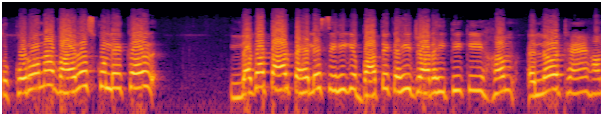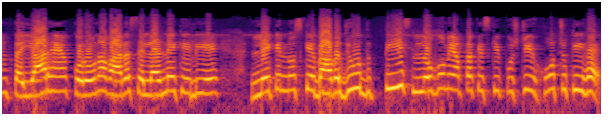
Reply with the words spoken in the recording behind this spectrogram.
तो कोरोना वायरस को लेकर लगातार पहले से ही ये बातें कही जा रही थी कि हम अलर्ट हैं, हम तैयार हैं कोरोना वायरस से लड़ने के लिए, लेकिन उसके बावजूद 30 लोगों में अब तक इसकी पुष्टि हो चुकी है।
